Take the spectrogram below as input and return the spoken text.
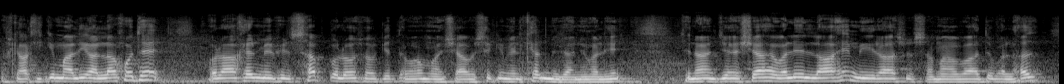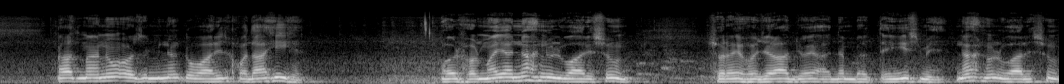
اس کا حقیقی مالک اللہ خود ہے۔ اور آخر میں پھر سب کو لوس ہو کے تمام اشیاء اسی کی ملکیت میں جانے والی ہے چنانچہ شاہ ولی اللہ میراث السماوات والحض آسمانوں اور زمینوں کا وارث خدا ہی ہے۔ اور فرمایا نہن الوارثون۔ سورہ حجرات جو ہے نمبر تیئیس میں نہن الوارثون۔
